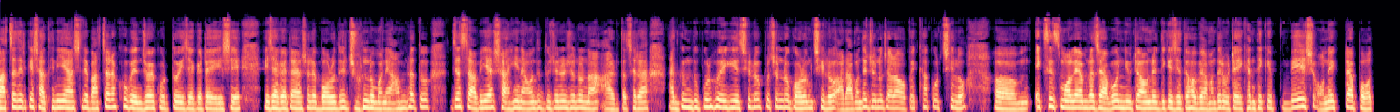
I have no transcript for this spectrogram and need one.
বাচ্চাদেরকে সাথে নিয়ে আসলে বাচ্চারা খুব এনজয় করতো এই জায়গাটায় এসে। এই জায়গাটা আসলে বড়দের জন্য মানে আমরা তো জাস্ট আমি আর শাহিন আমাদের দুজনের জন্য না। আর তাছাড়া একদম দুপুর হয়ে গিয়েছিল। প্রচণ্ড গরম ছিল। আর আমাদের জন্য যারা অপেক্ষা করছিল এক্সেস মলে আমরা যাব। নিউ টাউনের দিকে যেতে হবে আমাদের। ওইটা এখান থেকে বেশ অনেকটা পথ,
